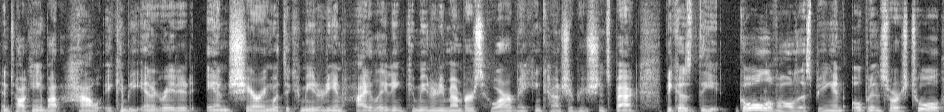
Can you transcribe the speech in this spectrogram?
and talking about how it can be integrated and sharing with the community and highlighting community members who are making contributions back. Because the goal of all this being an open source tool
